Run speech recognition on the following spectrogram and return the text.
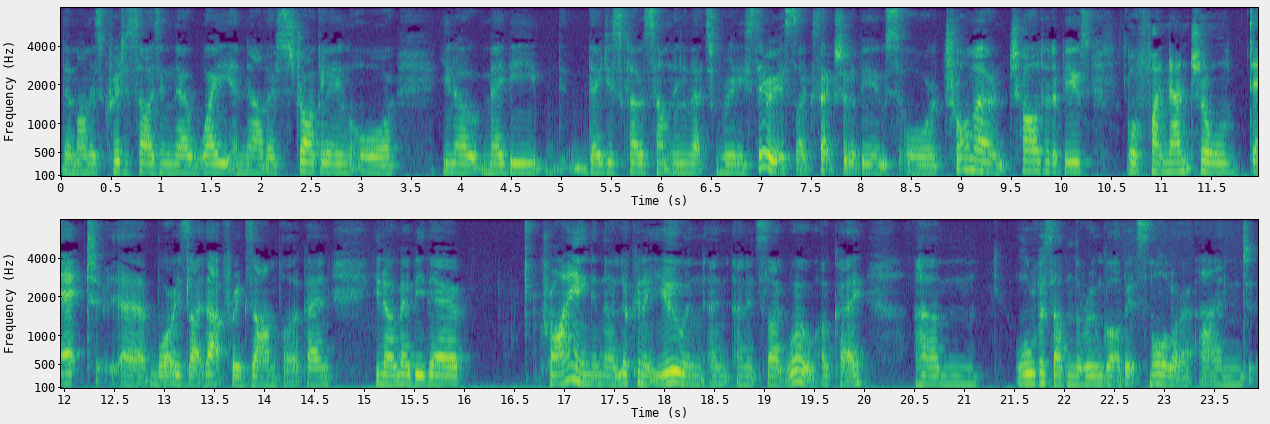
their mom is criticizing their weight and now they're struggling, or you know, maybe they disclose something that's really serious, like sexual abuse or trauma and childhood abuse or financial debt, uh, worries like that, for example. Okay, and you know, maybe they're crying and they're looking at you and, and, and it's like, whoa, okay. Um, all of a sudden the room got a bit smaller and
